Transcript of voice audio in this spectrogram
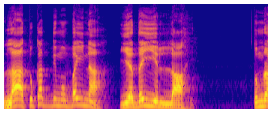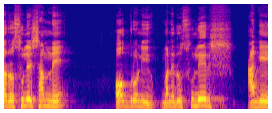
লা তুকাদ্দিমু বাইনা ইয়াদাইল্লাহি। তোমরা রসুলের সামনে অগ্রণী মানে রসুলের আগে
